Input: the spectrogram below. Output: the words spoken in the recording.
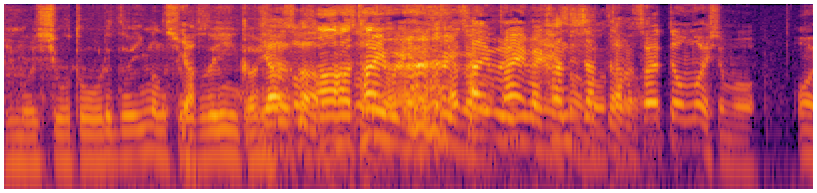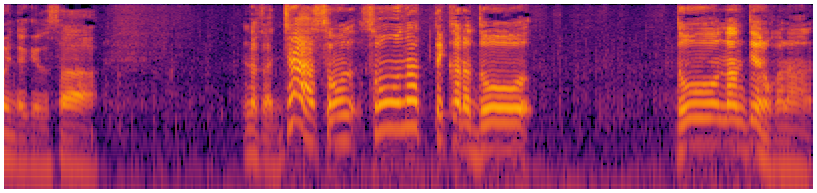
今仕事俺で今の仕事でいいんかみいやそうそう。たいなあータイムリー。なタイムリー感じちゃった多分そうやって思う人も多いんだけどさなんかじゃあそうそうなってからどうどうなんていうのかな。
